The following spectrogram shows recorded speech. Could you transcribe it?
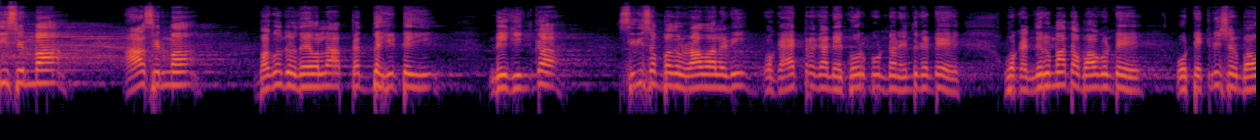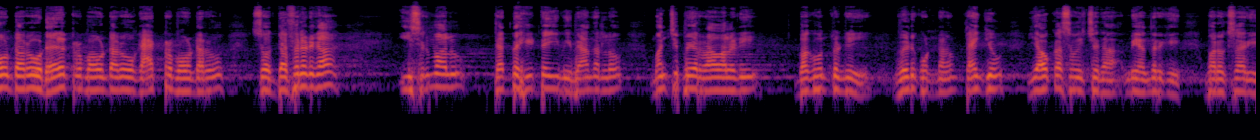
ఈ సినిమా ఆ సినిమా భగవంతుడి దయవల్ల పెద్ద హిట్ అయ్యి మీకు ఇంకా సిరి సంపదలు రావాలని ఒక యాక్టర్గా నేను కోరుకుంటున్నాను. ఎందుకంటే ఒక నిర్మాత బాగుంటే ఓ టెక్నీషియన్ బాగుంటారు ఓ డైరెక్టర్ బాగుంటారు ఒక యాక్టర్ బాగుంటారు. సో డెఫినెట్గా ఈ సినిమాలు పెద్ద హిట్ అయ్యి మీ బ్యానర్లో మంచి పేరు రావాలని భగవంతుడిని వేడుకుంటున్నాను. థ్యాంక్ యూ ఈ అవకాశం ఇచ్చిన మీ అందరికీ మరొకసారి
